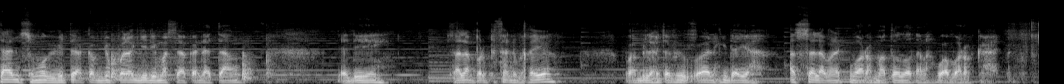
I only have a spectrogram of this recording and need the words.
Dan semoga kita akan berjumpa lagi di masa akan datang. Jadi salam perpisahan daripada saya. Wabillahi taufiq wal hidayah. Assalamualaikum warahmatullahi wabarakatuh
